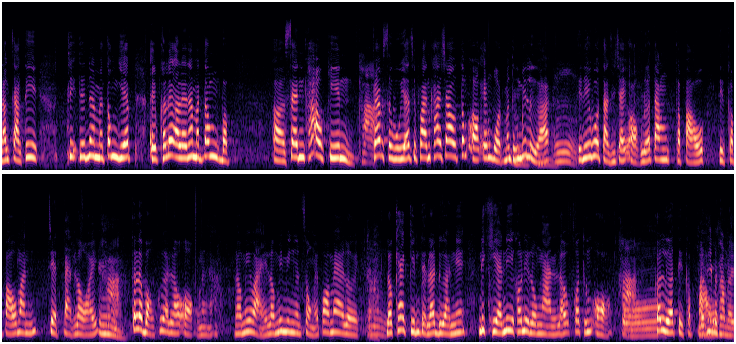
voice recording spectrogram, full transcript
หลังจากที่ที่ที่นั่นมันต้องเย็บเอ้ยเขาเรียกอะไรนะมันต้องแบบเอ่อเซ็นข้าวกินค่ะแฟบสบู่ยาสีฟันค่าเช่าต้องออกเองหมดมันถึงไม่เหลืออม ทีนี้พวกตัดสินใจออกเหลือตังค์กระเป๋า ติดกระเป๋ามันเจ็ดแปดร้อยค่ะ ก็เลยบอกเพื่อนเราออกนะนะ เราไม่ไหวเราไม่มีเงินส่งให้พ่อแม่เลย เราแค่กินแต่ละเดือนนี้นี่เคลียร์หนี้เขาในโรงงานแล้วก็ถึงออกค่ะอ๋อก็เหลือติดกระแล้วเป๋าพี่มาทำอะไร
